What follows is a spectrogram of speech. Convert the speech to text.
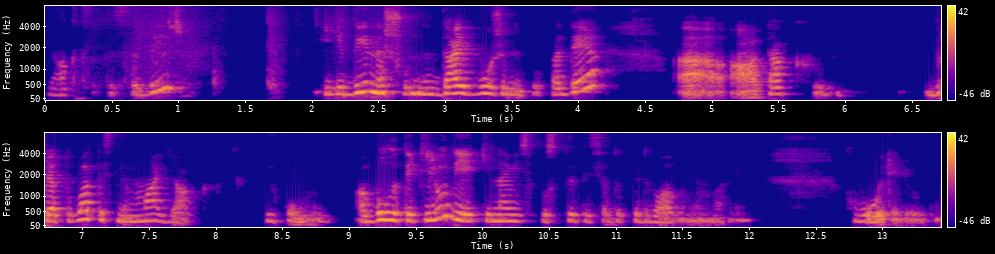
як це ти сидиш. Єдине, що, не дай Боже, не попаде, а, а так врятуватись нема як. Якому. А були такі люди, які навіть спуститися до підвалу не могли. Хворі люди.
